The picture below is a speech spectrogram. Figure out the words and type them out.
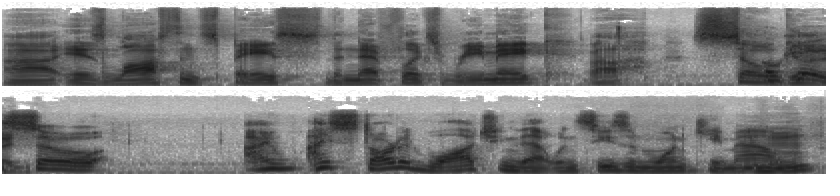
uh, is Lost in Space, the Netflix remake. Oh, so okay, good. Okay, so I I started watching that when season one came out, mm-hmm.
